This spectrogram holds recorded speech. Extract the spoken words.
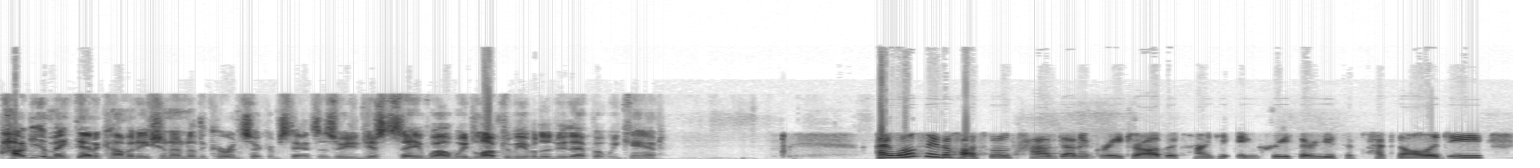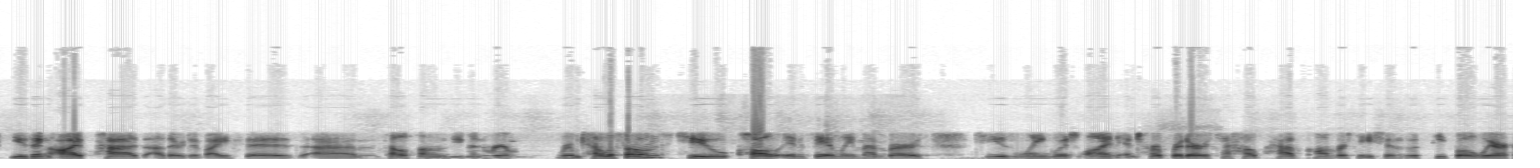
How do you make that accommodation under the current circumstances, or you just say, well, we'd love to be able to do that, but we can't? I will say the hospitals have done a great job of trying to increase their use of technology, using iPads, other devices, um, cell phones, even room room telephones to call in family members, use language line interpreters to help have conversations with people where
